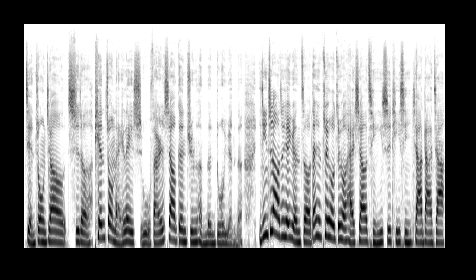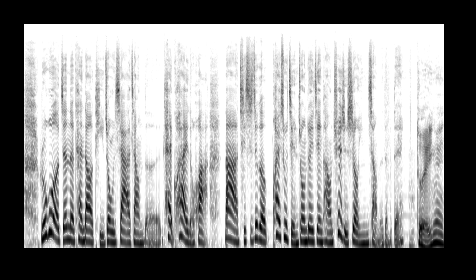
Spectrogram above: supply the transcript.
减重就要吃的偏重哪一类食物，反而是要更均衡、更多元的。已经知道这些原则，但是最后最后还是要请医师提醒一下大家，如果真的看到体重下降的太快的话，那其实这个快速减重对健康确实是有影响的，对不对？对，因为。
